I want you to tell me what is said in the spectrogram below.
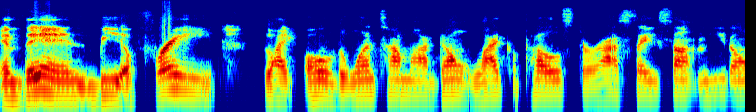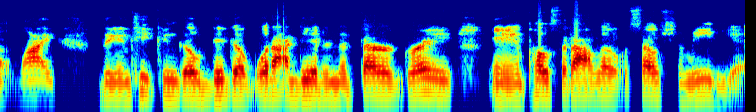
and then be afraid like oh the one time I don't like a post or I say something he don't like then he can go dig up what I did in the third grade and post it all over social media.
